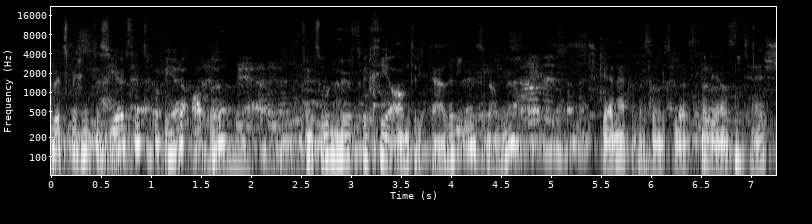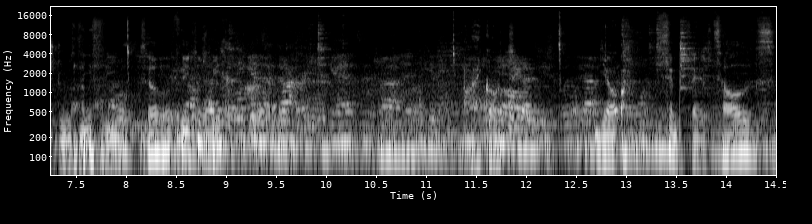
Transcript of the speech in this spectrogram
würde es mich interessieren, es zu probieren, aber ich finde es unhöflich, hier andere Teller reinzulangen. Ich würde gerne einfach so ein Löffel als Test ausnahmsweise. So, du mich? Oh mein Gott. Ja, es fehlt Salz,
